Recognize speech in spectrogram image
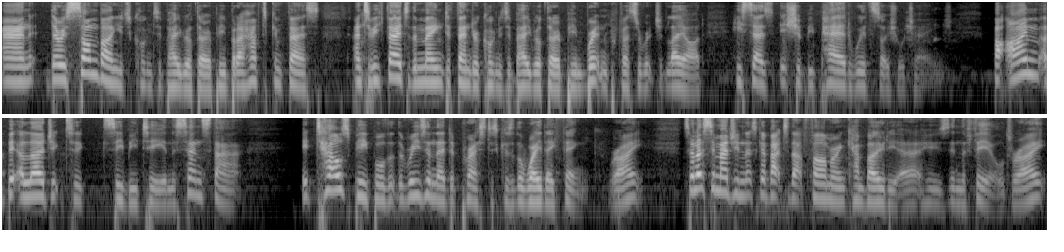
And there is some value to cognitive behavioral therapy, but I have to confess, and to be fair to the main defender of cognitive behavioral therapy in Britain, Professor Richard Layard, he says it should be paired with social change. But I'm a bit allergic to CBT in the sense that it tells people that the reason they're depressed is because of the way they think, right? So let's imagine, let's go back to that farmer in Cambodia who's in the field, right?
